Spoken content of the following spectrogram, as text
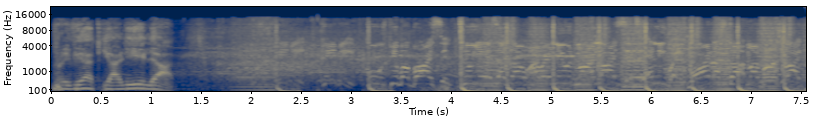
Привіт, я Ліля. Two years ago, I renewed my license. Anyway, why'd I start my verse like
